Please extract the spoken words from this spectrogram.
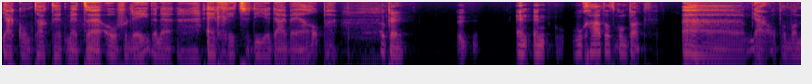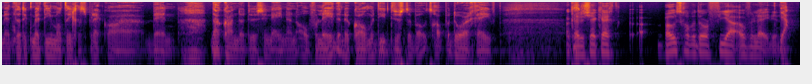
ja, contact hebt met eh, overledenen en gidsen die je daarbij helpen. Oké. Eh, En, en hoe gaat dat contact? Eh, ja, op het moment dat ik met iemand in gesprek ben, dan kan er dus in een een overledene komen die dus de boodschappen doorgeeft. Oké, dus jij krijgt boodschappen door via overleden. Ja.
